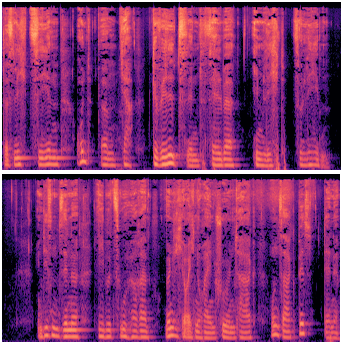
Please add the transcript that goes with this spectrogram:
das Licht sehen und ähm, ja, gewillt sind, selber im Licht zu leben. In diesem Sinne, liebe Zuhörer, wünsche ich euch noch einen schönen Tag und sag bis denne.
